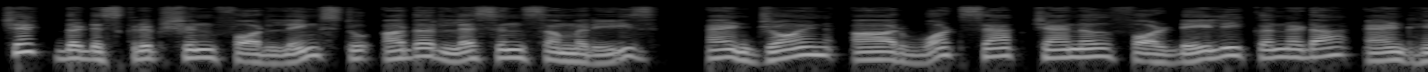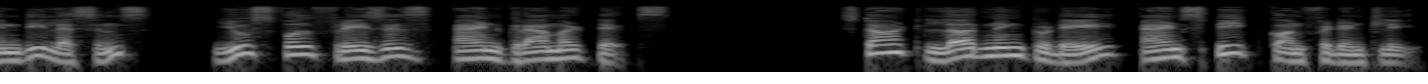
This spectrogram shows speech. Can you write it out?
Check the description for links to other lesson summaries and join our WhatsApp channel for daily Kannada and Hindi lessons, useful phrases and grammar tips. Start learning today and speak confidently.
